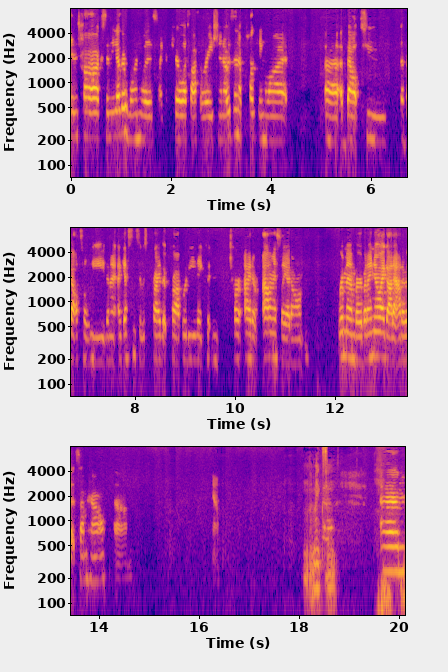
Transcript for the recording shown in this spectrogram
intox and the other one was like a careless operation. I was in a parking lot uh, about to about to leave, and I, I guess since it was private property, they couldn't chart. I don't honestly, I don't remember, but I know I got out of it somehow. Um, yeah, that makes sense. Um,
